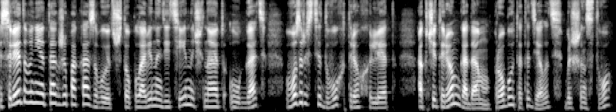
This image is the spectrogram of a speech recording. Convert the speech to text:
Исследования также показывают, что половина детей начинают лгать в возрасте 2-3 лет, а к 4 годам пробуют это делать большинство.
